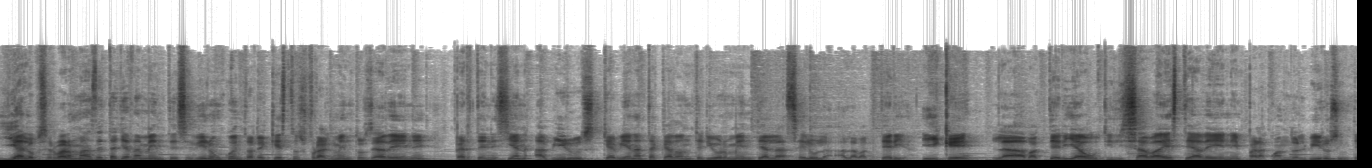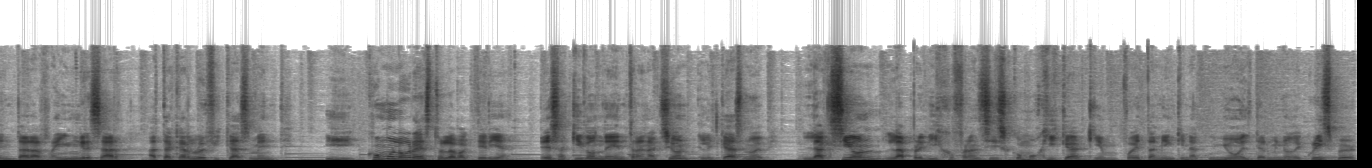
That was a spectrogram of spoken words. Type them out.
y al observar más detalladamente se dieron cuenta de que estos fragmentos de ADN pertenecían a virus que habían atacado anteriormente a la célula, a la bacteria, y que la bacteria utilizaba este ADN para cuando el virus intentara reingresar, atacarlo eficazmente. ¿Y cómo logra esto la bacteria? Es aquí donde entra en acción el Cas9. La acción la predijo Francisco Mojica, quien fue también quien acuñó el término de CRISPR,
